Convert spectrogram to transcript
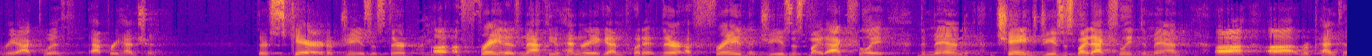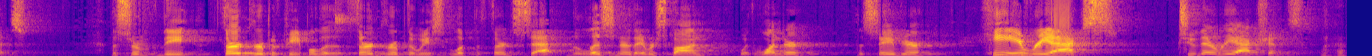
react with apprehension. They're scared of Jesus. They're uh, afraid, as Matthew Henry again put it, they're afraid that Jesus might actually demand change. Jesus might actually demand uh, uh, repentance. The, the third group of people, the third group that we look, the third set, the listener, they respond with wonder. The Savior, he reacts to their reactions.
